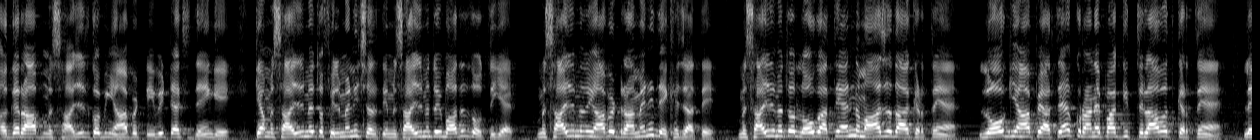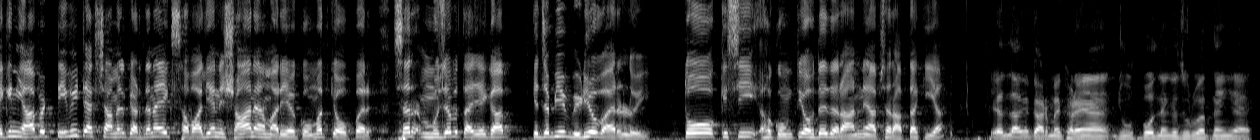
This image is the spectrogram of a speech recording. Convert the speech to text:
अगर आप मसाजिद को भी यहाँ पे टीवी टैक्स देंगे, क्या मसाजिद में तो फ़िल्में नहीं चलती? मसाजिद में तो इबादत होती है। मसाजिद में तो यहाँ पे ड्रामे नहीं देखे जाते। मसाजिद में तो लोग आते हैं, नमाज़ अदा करते हैं। लोग यहाँ पे आते हैं, कुरान पाक की तिलावत करते हैं। लेकिन यहाँ पे टीवी टैक्स शामिल कर देना एक सवालिया निशान है हमारी हुकूमत के ऊपर। सर, मुझे बताइएगा कि जब ये वीडियो वायरल हुई तो किसी हुकूमती अहदेदारान ने आपसे रबता किया? ये अल्लाह के घर में खड़े हैं, झूठ बोलने की ज़रूरत नहीं है।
